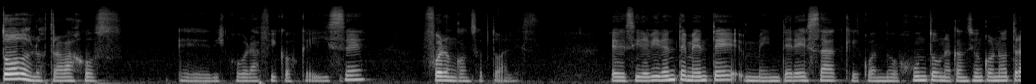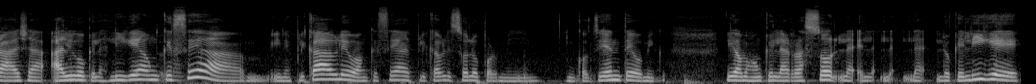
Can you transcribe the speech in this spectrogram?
todos los trabajos eh, discográficos que hice fueron conceptuales. Es decir, evidentemente me interesa que cuando junto una canción con otra haya algo que las ligue, aunque Total. sea inexplicable o aunque sea explicable solo por mi inconsciente o mi, digamos, aunque la razón, la- la- la- la- lo que ligue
